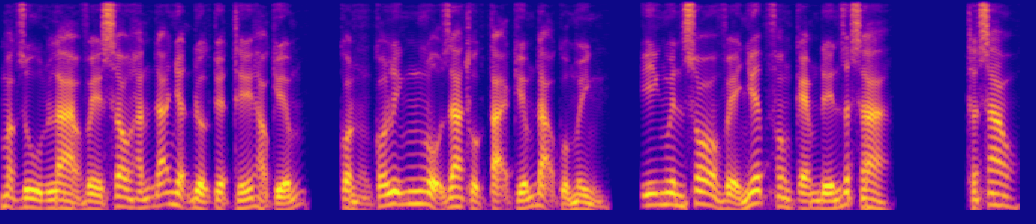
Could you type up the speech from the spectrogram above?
mặc dù là về sau hắn đã nhận được tuyệt thế hảo kiếm, còn có lĩnh ngộ ra thuộc tại kiếm đạo của mình, y nguyên so về nhiếp phong kém đến rất xa. Thật sao?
